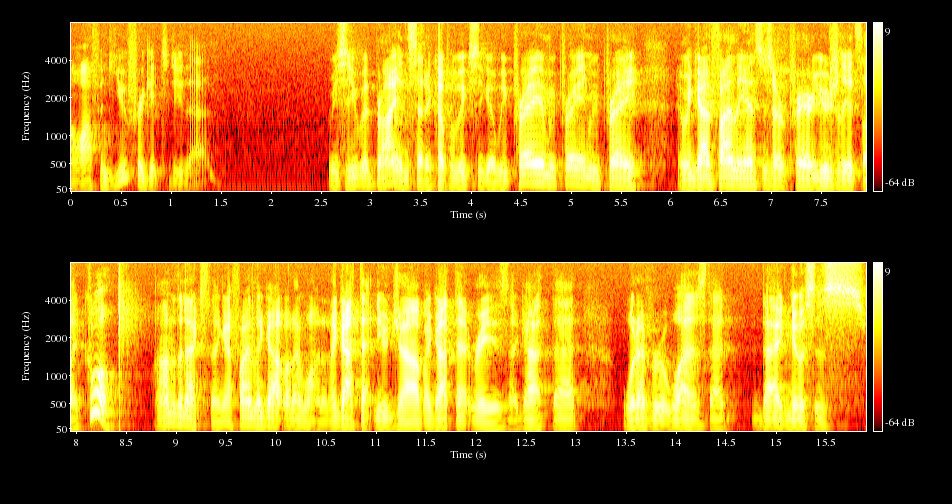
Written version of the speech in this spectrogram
How often do you forget to do that? We see what Brian said a couple weeks ago. We pray and we pray and we pray, and when God finally answers our prayer, usually it's like, cool, on to the next thing. I finally got what I wanted. I got that new job. I got that raise. I got that whatever it was. That diagnosis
